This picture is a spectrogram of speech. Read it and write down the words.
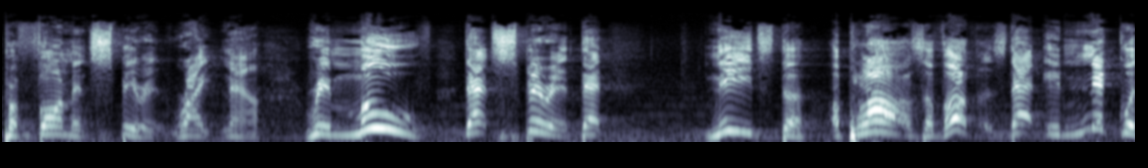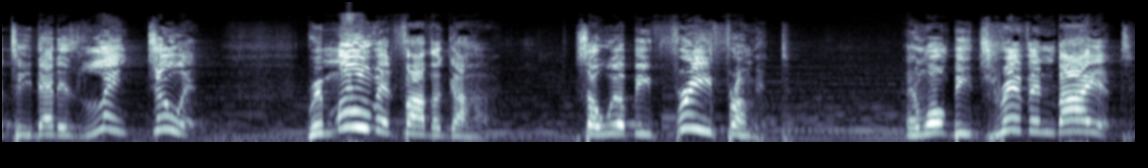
performance spirit right now. Remove that spirit that needs the applause of others, that iniquity that is linked to it. Remove it, Father God, so we'll be free from it and won't be driven by it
